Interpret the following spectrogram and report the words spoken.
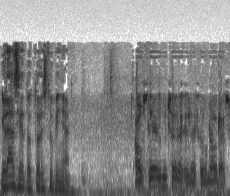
Gracias, doctor Estupiñán. A ustedes muchas gracias, Néstor. Un abrazo.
